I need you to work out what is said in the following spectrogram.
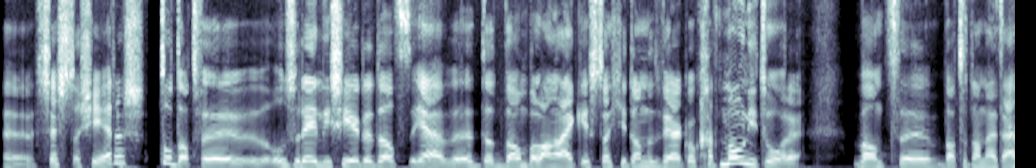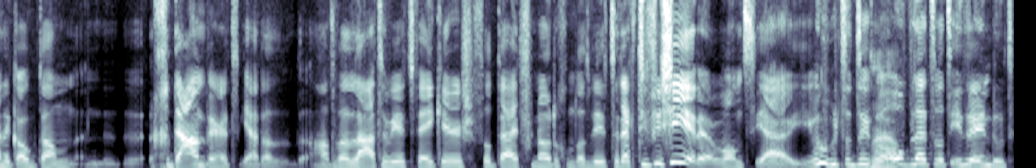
uh, zes stagiaires. Totdat we ons realiseerden dat, ja, dat wel belangrijk is dat je dan het werk ook gaat monitoren. Want wat er dan uiteindelijk ook dan gedaan werd, ja, dat hadden we later weer twee keer zoveel tijd voor nodig om dat weer te rectificeren. Want ja, je moet natuurlijk ja. wel opletten wat iedereen doet.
